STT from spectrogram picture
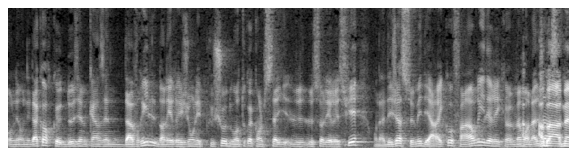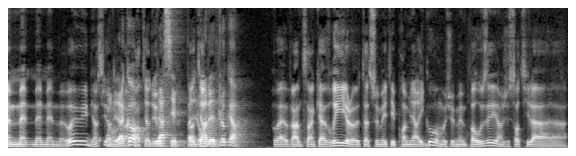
on est, on est d'accord que deuxième quinzaine d'avril, dans les régions les plus chaudes, ou en tout cas quand le, le, sol est ressuyé, on a déjà semé des haricots fin avril, Eric, même en Alsace. Ah bah même, même, même, même oui, oui, bien sûr. On est d'accord. Là, c'est pas loin d'être le cas. Ouais, 25 avril, euh, tu as semé tes premiers haricots. Moi, j'ai même pas osé. Hein. J'ai sorti la...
